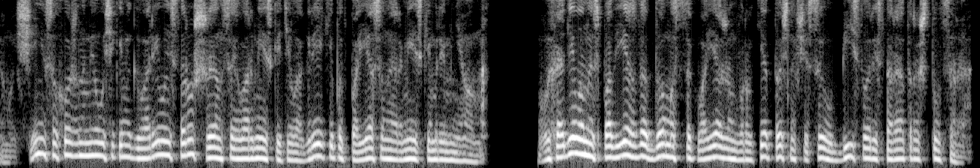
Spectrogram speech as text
О мужчине с ухоженными усиками говорила и старушенция в армейской телогрейке, подпоясанной армейским ремнем. Выходил он из подъезда дома с саквояжем в руке точно в часы убийства ресторатора Штуцера.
